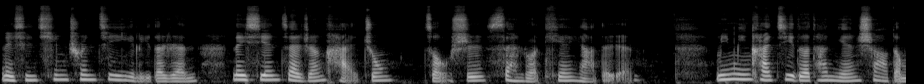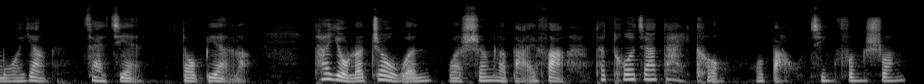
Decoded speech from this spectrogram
那些青春记忆里的人，那些在人海中走失、散落天涯的人，明明还记得他年少的模样，再见都变了。他有了皱纹，我生了白发；他拖家带口，我饱经风霜。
